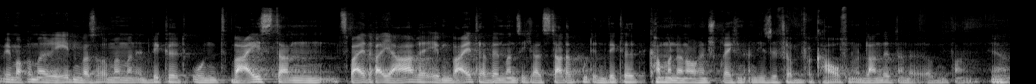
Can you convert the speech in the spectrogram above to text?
wem auch immer reden, was auch immer man entwickelt und weiß dann zwei, drei Jahre eben weiter, wenn man sich als Startup gut entwickelt, kann man dann auch entsprechend an diese Firmen verkaufen und landet dann da irgendwann. Ja.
